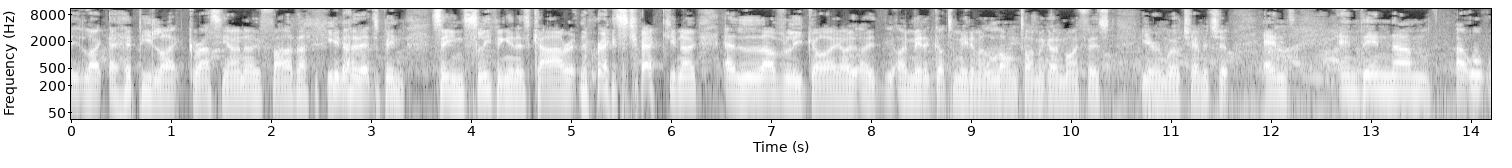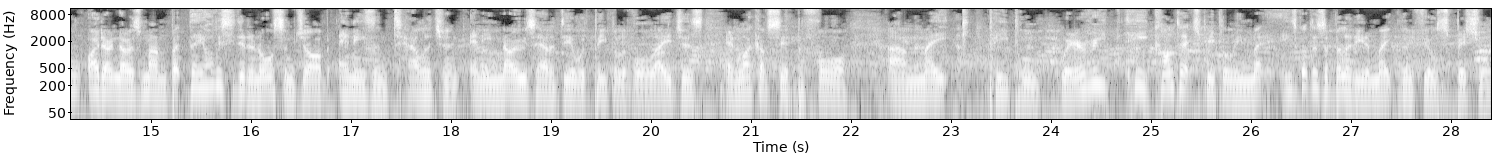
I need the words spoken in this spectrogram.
like a hippie like Graziano father, you know, that's been seen sleeping in his car at the racetrack, you know, a lovely guy. I, I, I met got to meet him a long time ago, my first year in World Championship. And and then um, uh, I don't know his mum, but they obviously did an awesome job, and he's intelligent, and he knows how to deal with people of all ages, and like I've said before, um, make people wherever he, he contacts people, he he's got this ability to make them feel special,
